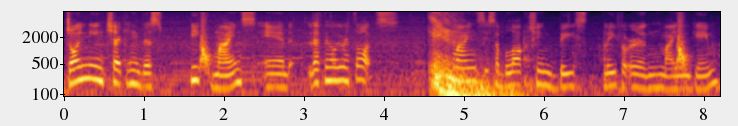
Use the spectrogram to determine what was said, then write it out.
Join me in checking this Peak Mines and let me know your thoughts. Peak Mines is a blockchain-based play-to-earn mining game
